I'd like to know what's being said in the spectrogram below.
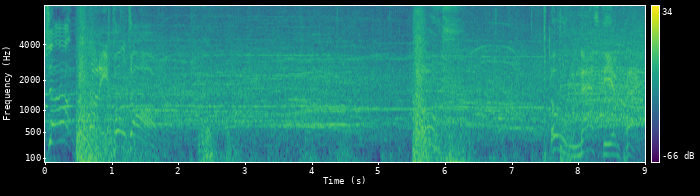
Watch out! Running Bulldog. Oh, nasty impact.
